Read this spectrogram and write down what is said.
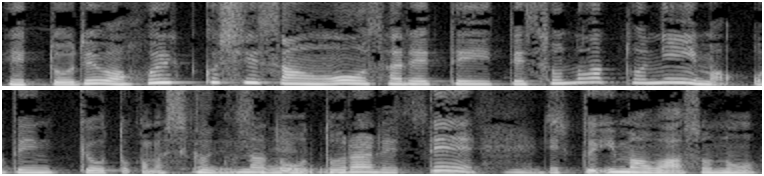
えっと、では、保育士さんをされていて、その後に、まあ、お勉強とか、まあ、資格などを取られて、そうですね。えっと、今は、その、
